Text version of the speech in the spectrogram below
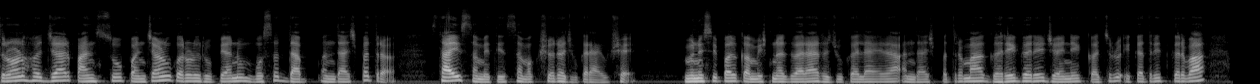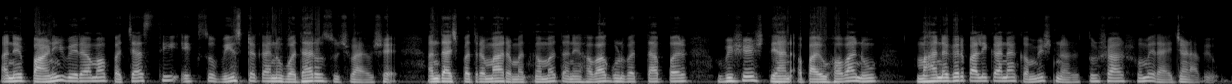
ત્રણ હજાર પાંચસો પંચાણું કરોડ રૂપિયાનું મુસદ્દા અંદાજપત્ર સ્થાયી સમિતિ સમક્ષ રજૂ કરાયું છે. મ્યુનિસિપલ કમિશનર દ્વારા રજૂ કરાયેલા અંદાજપત્રમાં ઘરે ઘરે જઈને કચરો એકત્રિત કરવા અને પાણી વેરામાં પચાસથી એકસો વીસ ટકાનો વધારો સૂચવાયો છે. અંદાજપત્રમાં રમતગમત અને હવા ગુણવત્તા પર વિશેષ ધ્યાન અપાયું હોવાનું મહાનગરપાલિકાના કમિશનર તુષાર સુમેરાએ જણાવ્યું.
